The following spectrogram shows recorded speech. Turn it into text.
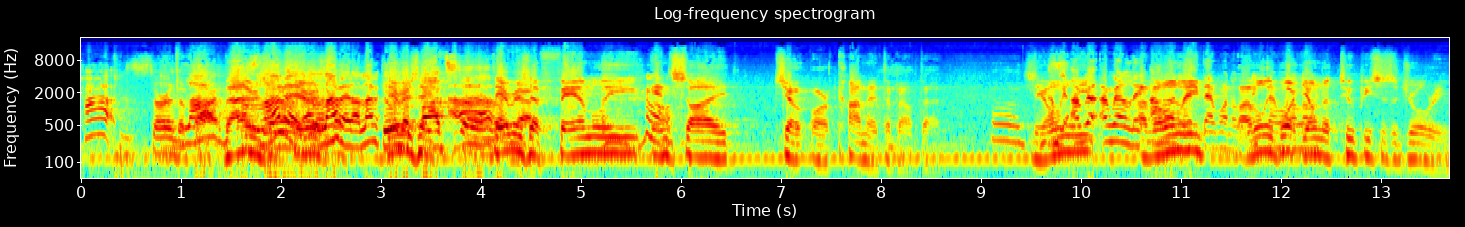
pot. Stirring the love, pot. I is- love it. I love it. I love it. Doing There the is a- pot stirring uh-huh. right There is a family Oh. inside joke or comment about that. Oh, the I'm- I'm gonna- I'm gonna leave- I've I'm gonna only, leave that one- alone. I've only bought alone. Yonna two pieces of jewelry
